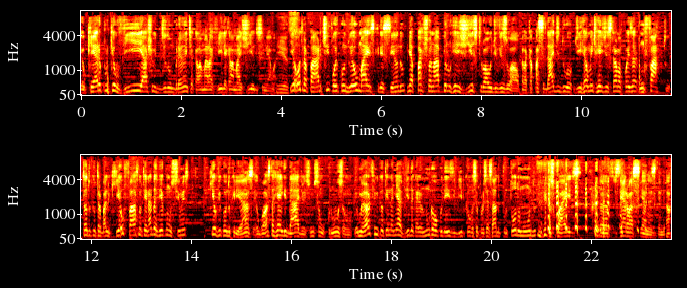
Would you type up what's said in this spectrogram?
eu quero porque eu vi e acho deslumbrante aquela maravilha, aquela magia do cinema. Isso. E a outra parte foi quando eu, mais crescendo, me apaixonar pelo registro audiovisual, pela capacidade do, de realmente registrar uma coisa, um fato. Tanto que o trabalho que eu faço não tem nada a ver com os filmes que eu vi quando criança. Eu gosto da realidade, os filmes são crus, são... O melhor filme que eu tenho na minha vida, cara, eu nunca vou poder exibir porque eu vou ser processado por todo mundo os quais eh, fizeram as cenas, entendeu?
